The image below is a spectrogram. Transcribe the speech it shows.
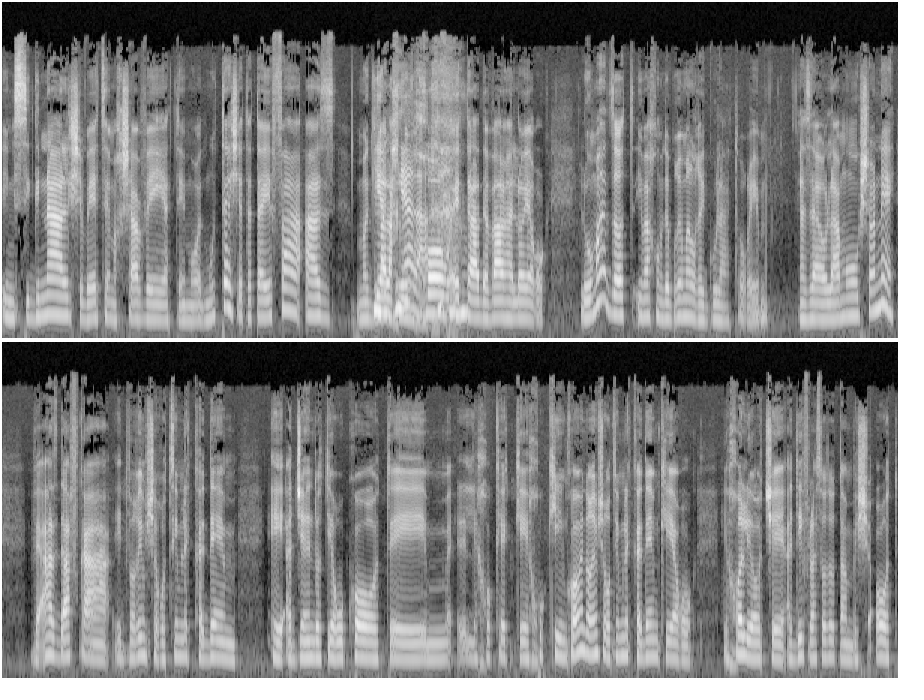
עם signal שבעצם עכשיו אה, את אה, מאוד מותשת, את עייפה, אז מגיע, מגיע לך. לבחור את הדבר הלא ירוק. לעומת זאת, אם אנחנו מדברים על רגולטורים, אז העולם הוא שונה, ואז דווקא אה, דברים שרוצים לקדם, אה, אג'נדות ירוקות, אה, לחוקק חוקים, כל מיני דברים שרוצים לקדם כירוק. יכול להיות שעדיף לעשות אותם בשעות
